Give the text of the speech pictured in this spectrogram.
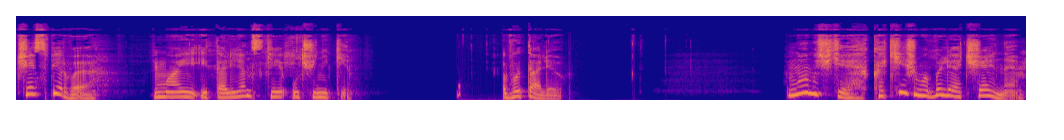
Часть первая. Мои итальянские ученики. В Италию. Мамочки, какие же мы были отчаянные.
